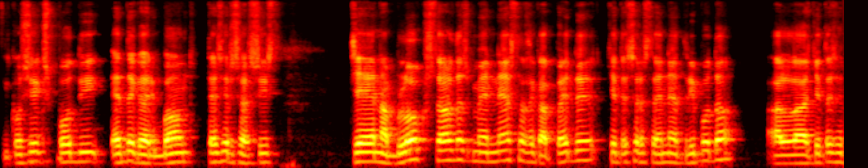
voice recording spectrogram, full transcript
26 πόντι, 11 rebound, 4 assist και ένα block στάροντας με 9 στα 15 και 4 στα 9 τρίποντα, αλλά και 4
